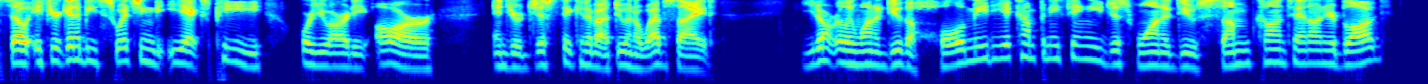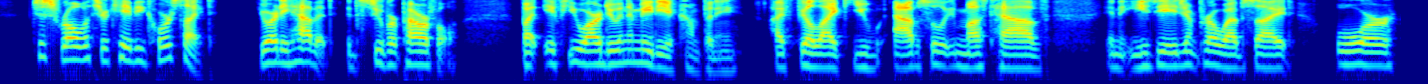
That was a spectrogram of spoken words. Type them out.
So if you're going to be switching to EXP or you already are and you're just thinking about doing a website, you don't really want to do the whole media company thing, you just want to do some content on your blog, just roll with your KV Core site. You already have it. It's super powerful. But if you are doing a media company, I feel like you absolutely must have an Easy Agent Pro website or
